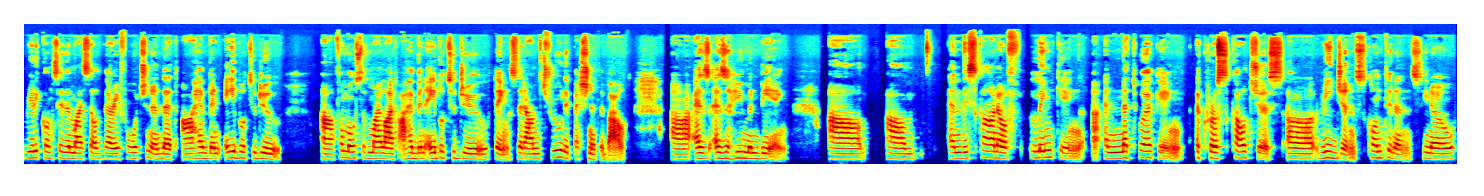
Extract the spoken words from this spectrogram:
really consider myself very fortunate that I have been able to do. Uh, for most of my life, I have been able to do things that I'm truly passionate about uh, as as a human being. Um, um, and this kind of linking uh, and networking across cultures, uh, regions, continents, you know,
